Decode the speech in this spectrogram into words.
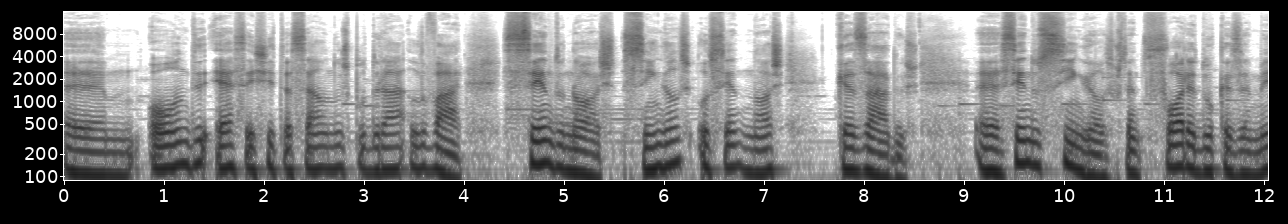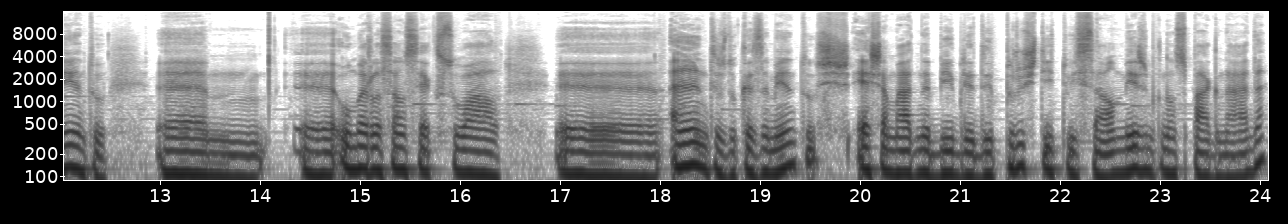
um, onde essa excitação nos poderá levar, sendo nós singles ou sendo nós casados. Uh, sendo singles, portanto, fora do casamento, um, uh, uma relação sexual uh, antes do casamento é chamado na Bíblia de prostituição, mesmo que não se pague nada,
